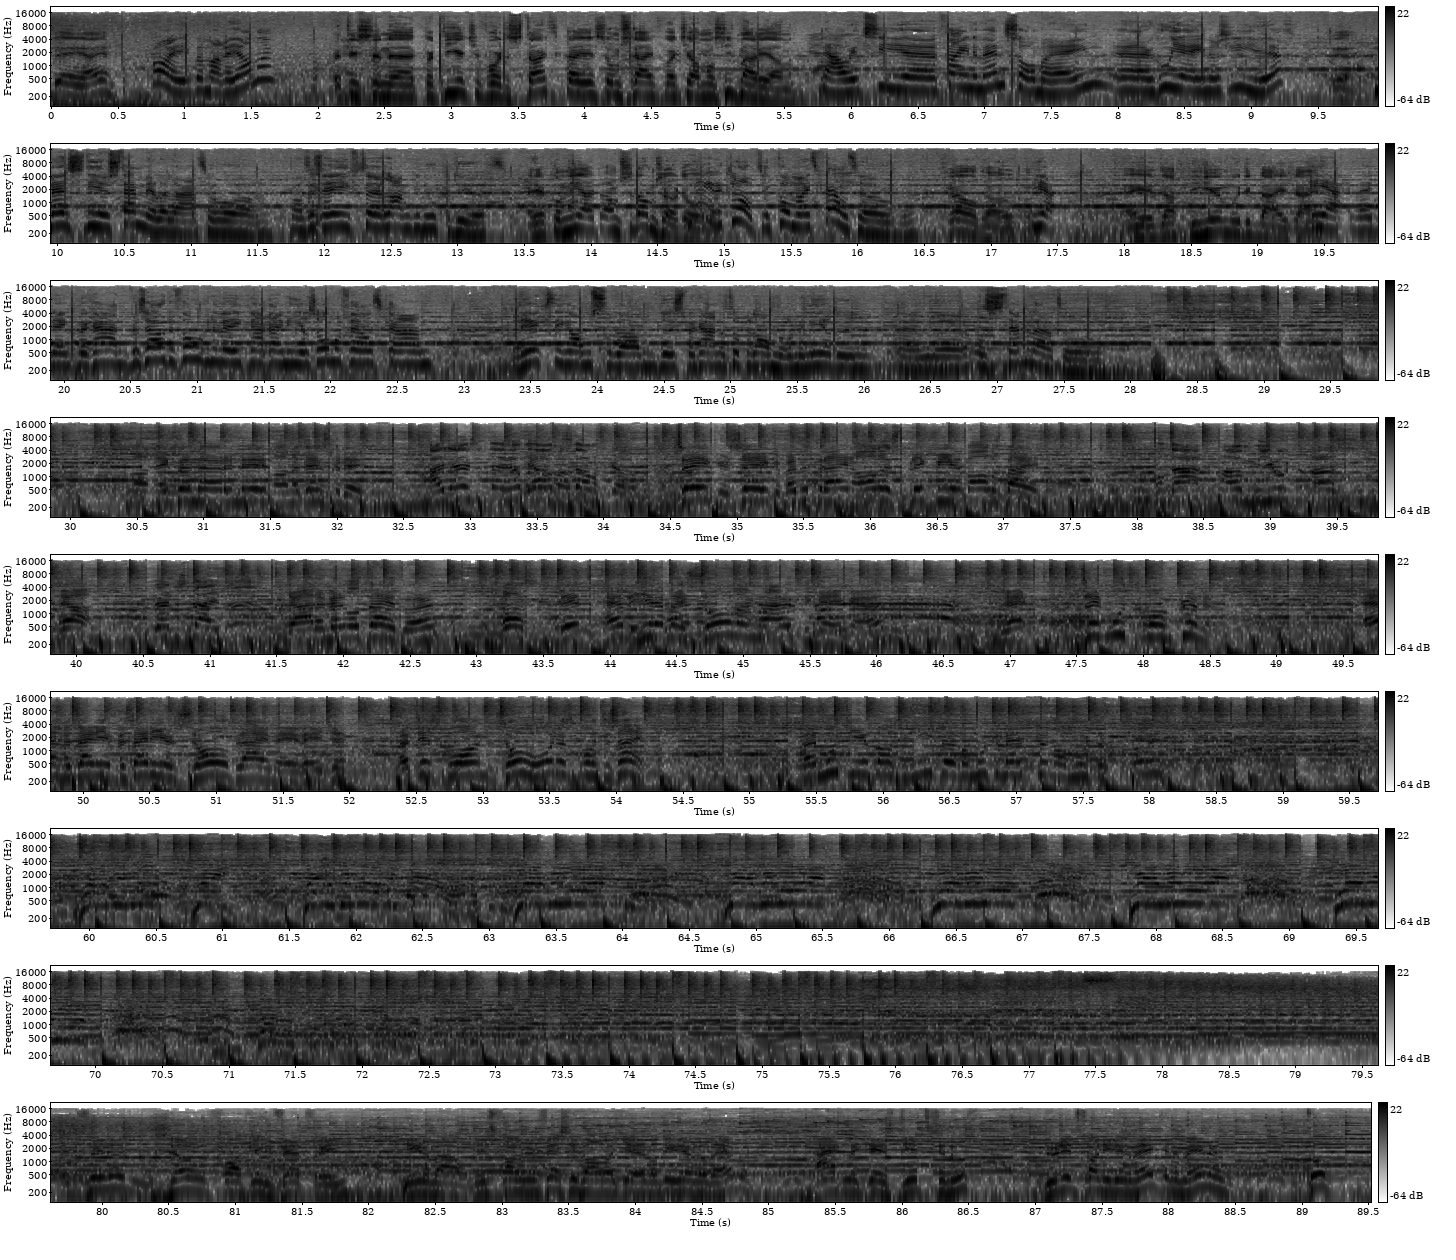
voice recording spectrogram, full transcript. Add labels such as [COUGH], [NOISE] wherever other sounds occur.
ben jij? Hoi, ik ben Hi, it's Marianne. Het is een eh, kwartiertje voor de start. Kan je eens omschrijven wat je allemaal ziet, Marianne? Nou, ik zie eh, fijne mensen om me heen. Eh, goede energie hier. Ja. Mensen die hun stem willen laten horen. Want het heeft lang genoeg geduurd. En je komt niet uit Amsterdam zo door? Nee, dat klopt. Ik kom uit Veldhoven. Veldhoven. Ja. En je dacht, hier moet ik bij zijn. Ja, we, denken, we, gaan, we zouden volgende week naar Reinier Zonneveld gaan. Richting Amsterdam. Dus we gaan het op een andere manier doen. En onze stem laten horen. Ik ben eh, René, man, uit Enschede. Uit Enschede helemaal Ja. Amsterdam gekomen. Zeker, zeker. Met de trein, alles, blikbier, hebben alles bij. Vandaag unmute as Ja, werd de tijd, hè? ja dat werd wel tijd hoor. Gast, dit hebben, hier hebben wij zo lang naar uitgekeken, hè. Ja, dit moet gewoon kunnen. En we zijn, hier, we zijn hier zo blij mee, weet je. Het is gewoon, zo hoort het gewoon te zijn. Wij moeten hiervan genieten, we moeten mensen kunnen ontmoeten. Zo is het. Fucking vet, vriend. Niet normaal. Dit is gewoon een festival wat, je, wat iedereen wilde hebben. Eigenlijk is dit genoeg. Doe dit gewoon iedere week en dan. Top.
